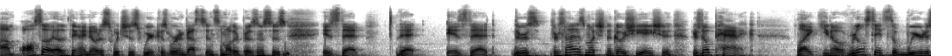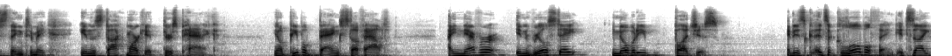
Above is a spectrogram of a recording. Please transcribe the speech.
Um, also the other thing i noticed which is weird because we're invested in some other businesses is that that is that there's there's not as much negotiation. There's no panic. Like you know real estate's the weirdest thing to me. In the stock market there's panic. You know people bang stuff out. I never in real estate nobody budges and it's it's a global thing. It's like,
